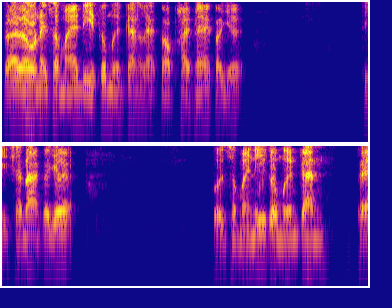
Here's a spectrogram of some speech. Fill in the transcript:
พระเราในสมัยอดีตก็เหมือนกันแหละ ก็พ่ายแพ้ก็เยอะ ที่ชนะก็เยอะ คนสมัยนี้ก็เหมือนกัน แพ้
